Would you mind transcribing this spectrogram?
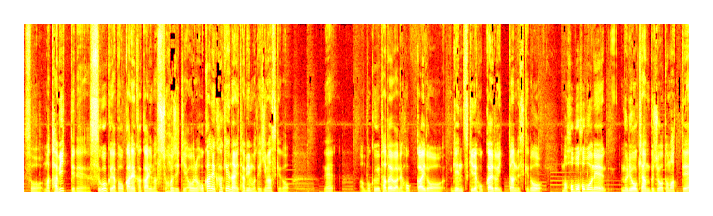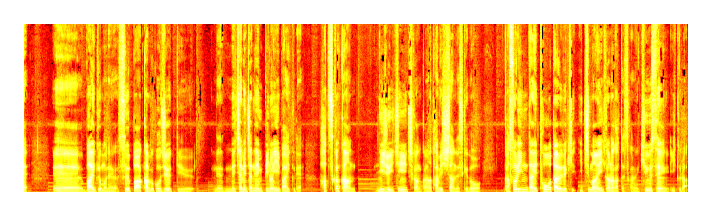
そう。まあ旅ってねすごくやっぱお金かかります正直。お金かけない旅もできますけど。ね。僕例えばね北海道原付で北海道行ったんですけど、まあ、ほぼほぼね無料キャンプ場泊まって、えー、バイクもねスーパーカブ50っていう、ね、めちゃめちゃ燃費のいいバイクで。20日間21日間かな旅したんですけどガソリン代トータルで1万円いかなかったですからね。9000いくら。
